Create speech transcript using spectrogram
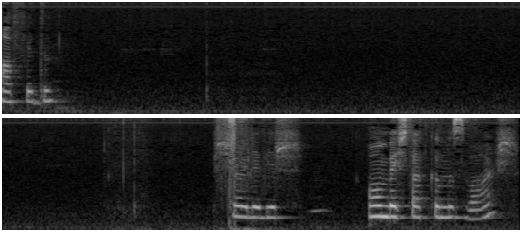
Affedin. Şöyle bir 15 dakikamız var.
